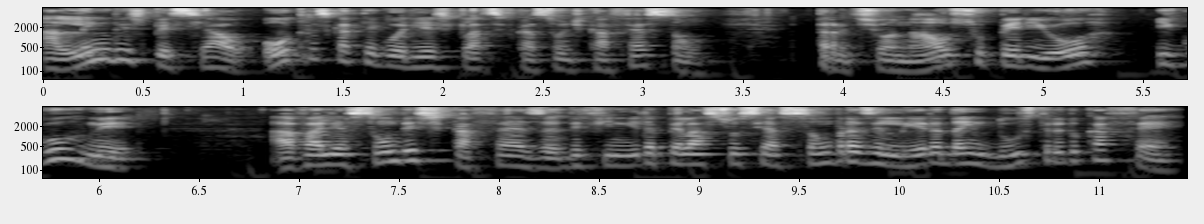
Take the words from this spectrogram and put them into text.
Além do especial, outras categorias de classificação de café são tradicional, superior e gourmet. A avaliação destes cafés é definida pela Associação Brasileira da Indústria do Café,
